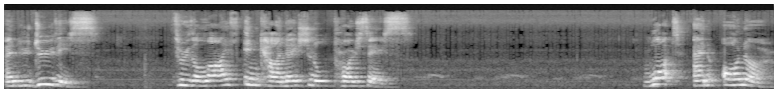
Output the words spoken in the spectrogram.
And you do this through the life incarnational process. What an honor!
